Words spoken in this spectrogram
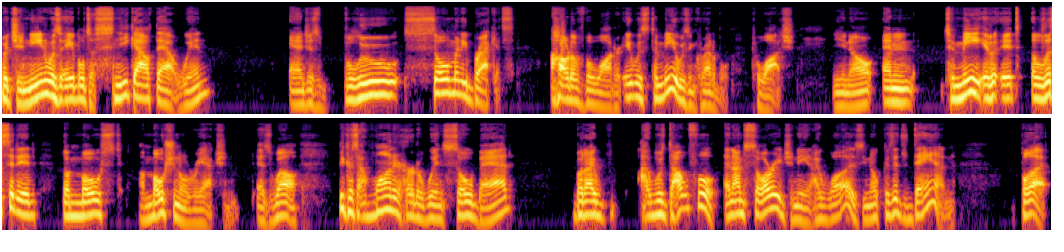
But Janine was able to sneak out that win and just blew so many brackets out of the water. It was to me, it was incredible to watch, you know, and to me, it, it elicited the most emotional reaction as well because I wanted her to win so bad, but I I was doubtful, and I'm sorry, Janine, I was, you know, because it's Dan, but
